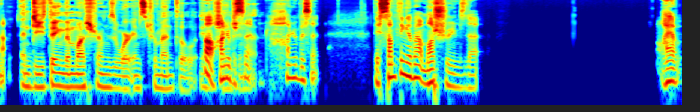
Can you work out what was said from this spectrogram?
No. And do you think the mushrooms were instrumental in Oh, 100%. that? 100%. There's something about mushrooms that I have,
